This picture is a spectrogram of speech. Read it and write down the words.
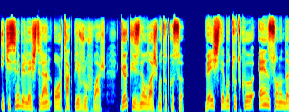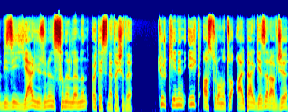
ikisini birleştiren ortak bir ruh var. Gökyüzüne ulaşma tutkusu. Ve işte bu tutku en sonunda bizi yeryüzünün sınırlarının ötesine taşıdı. Türkiye'nin ilk astronotu Alper Gezer Avcı,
